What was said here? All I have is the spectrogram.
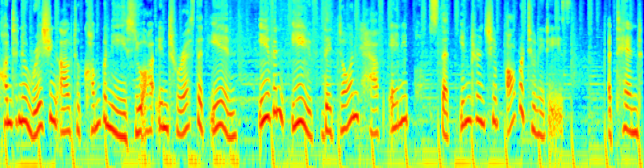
Continue reaching out to companies you are interested in, even if they don't have any posted internship opportunities. Attend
